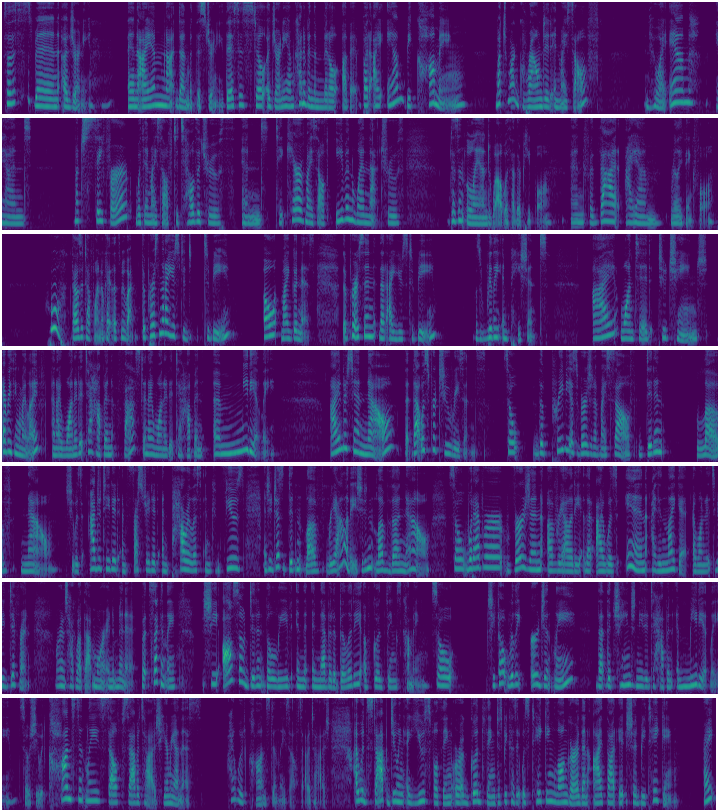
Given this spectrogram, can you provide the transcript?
So, this has been a journey. And I am not done with this journey. This is still a journey. I'm kind of in the middle of it, but I am becoming much more grounded in myself and who I am and much safer within myself to tell the truth and take care of myself, even when that truth doesn't land well with other people. And for that, I am really thankful. Whew, that was a tough one. Okay, let's move on. The person that I used to, to be, oh my goodness, the person that I used to be was really impatient. I wanted to change everything in my life and I wanted it to happen fast and I wanted it to happen immediately. I understand now that that was for two reasons. So, the previous version of myself didn't love now. She was agitated and frustrated and powerless and confused, and she just didn't love reality. She didn't love the now. So, whatever version of reality that I was in, I didn't like it. I wanted it to be different. We're going to talk about that more in a minute. But secondly, she also didn't believe in the inevitability of good things coming. So, she felt really urgently that the change needed to happen immediately. So she would constantly self sabotage. Hear me on this. I would constantly self sabotage. I would stop doing a useful thing or a good thing just because it was taking longer than I thought it should be taking, right?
